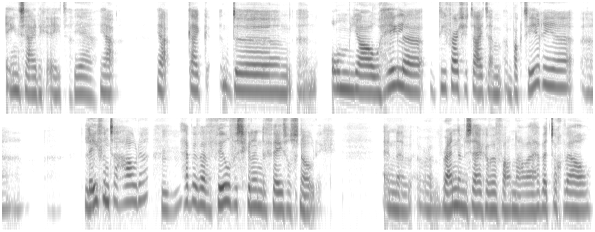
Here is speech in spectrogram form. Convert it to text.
eenzijdig eten. Ja. Ja. ja. Kijk, de, om jouw hele diversiteit aan bacteriën levend te houden, mhm. hebben we veel verschillende vezels nodig. En uh, random zeggen we van, nou, we hebben toch wel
